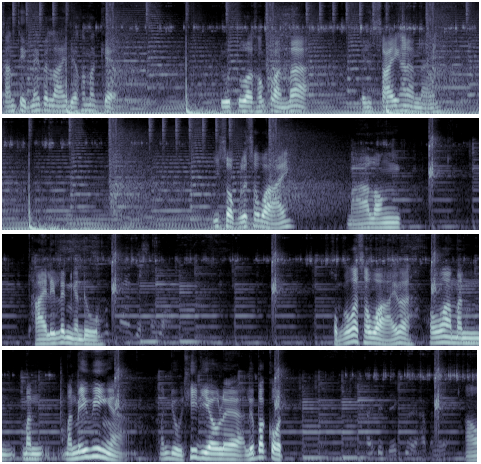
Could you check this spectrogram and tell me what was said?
สันติดไม่เป็นไร เดี๋ยวเข้ามาแกะ ดูตัวเขาก่อนว่าเป็นไซส์ขนาดไหนนี่ศพหรือสวาย มาลองทายเล่นๆกันดู ผมก็ว่าสวายว่ะ เพราะว่ามันมันมันไม่วิ่งอะ มันอยู่ที่เดียวเลยอะ หรือปรากฏเอา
